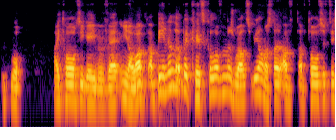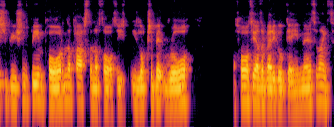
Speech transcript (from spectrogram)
like? But I thought he gave a very, you know, I've, I've been a little bit critical of him as well, to be honest. I've, I've thought his distribution's been poor in the past, and I thought he, he looks a bit raw. I thought he had a very good game there tonight.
